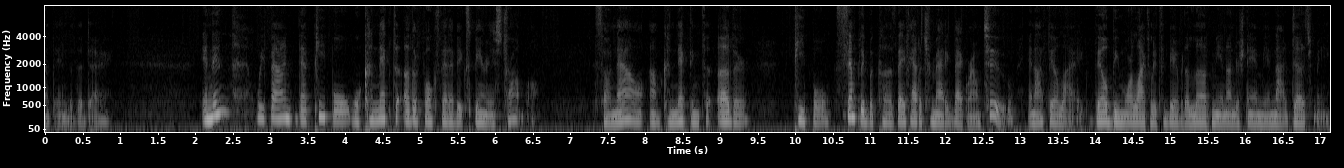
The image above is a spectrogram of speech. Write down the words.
at the end of the day. And then we find that people will connect to other folks that have experienced trauma. So now I'm connecting to other people simply because they've had a traumatic background too. And I feel like they'll be more likely to be able to love me and understand me and not judge me.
